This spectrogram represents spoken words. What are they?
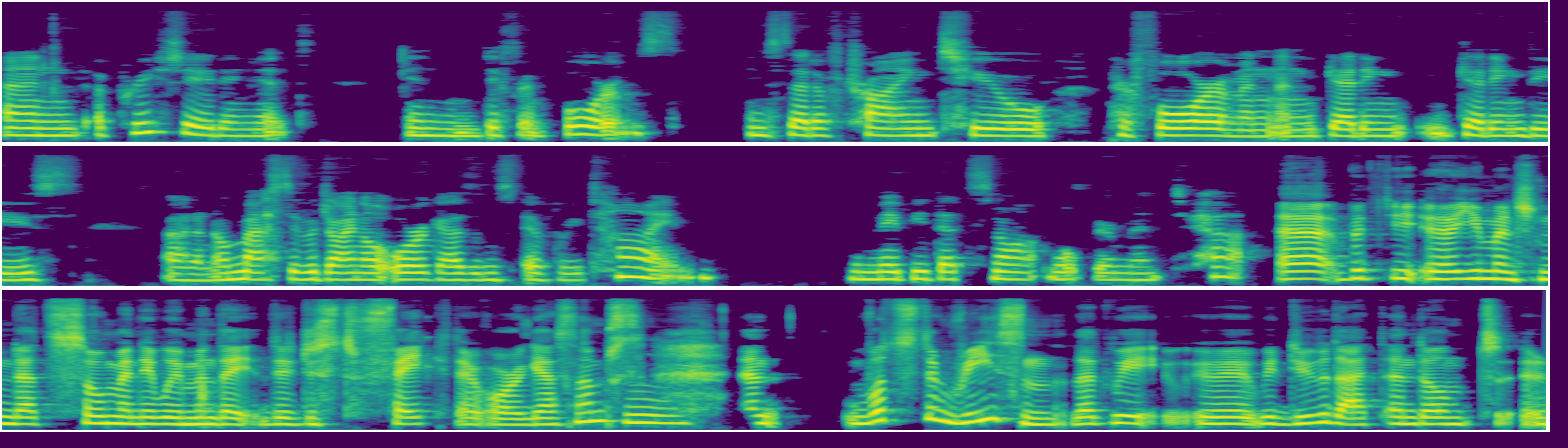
and appreciating it in different forms instead of trying to perform and, and getting, getting these, I don't know, massive vaginal orgasms every time. Maybe that's not what we're meant to have. Uh, but uh, you mentioned that so many women they, they just fake their orgasms, mm. and what's the reason that we uh, we do that and don't uh,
